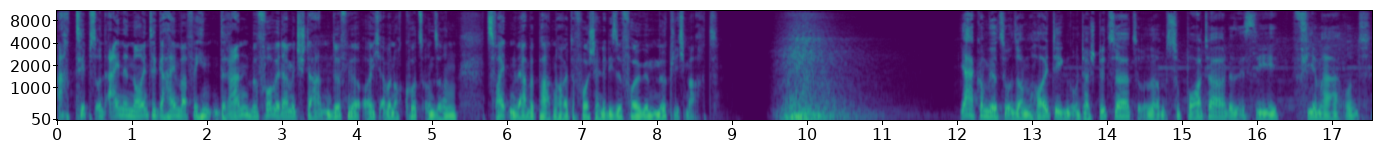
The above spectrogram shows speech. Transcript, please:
acht Tipps und eine neunte Geheimwaffe hinten dran. Bevor wir damit starten, dürfen wir euch aber noch kurz unseren zweiten Werbepartner heute vorstellen, der diese Folge möglich macht. Ja, kommen wir zu unserem heutigen Unterstützer, zu unserem Supporter. Das ist die Firma und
